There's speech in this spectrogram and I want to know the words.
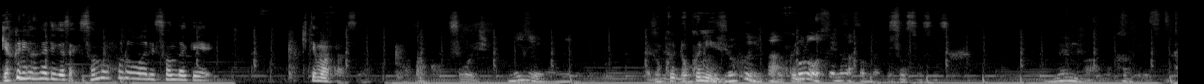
逆に考えてくださいそのフォロワーでそんだけ来てもらったんですよすごいでしょ20何人でしたっ 6, 6人ですよけ ?6 人。あ、六人フォローしてるのがそんだけ。そうそうそうそうメンバーの数ですね。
